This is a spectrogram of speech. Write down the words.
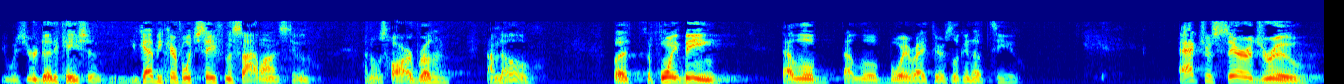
it was your dedication, you gotta be careful what you say from the sidelines too. I know it's hard, brother. I know. But the point being, that little, that little boy right there is looking up to you. Actress Sarah Drew,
